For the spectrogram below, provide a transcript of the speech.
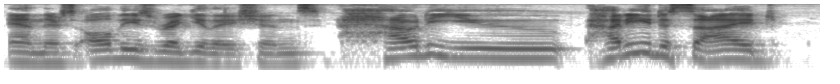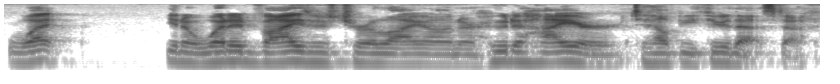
and there's all these regulations, how do you how do you decide what you know what advisors to rely on or who to hire to help you through that stuff?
